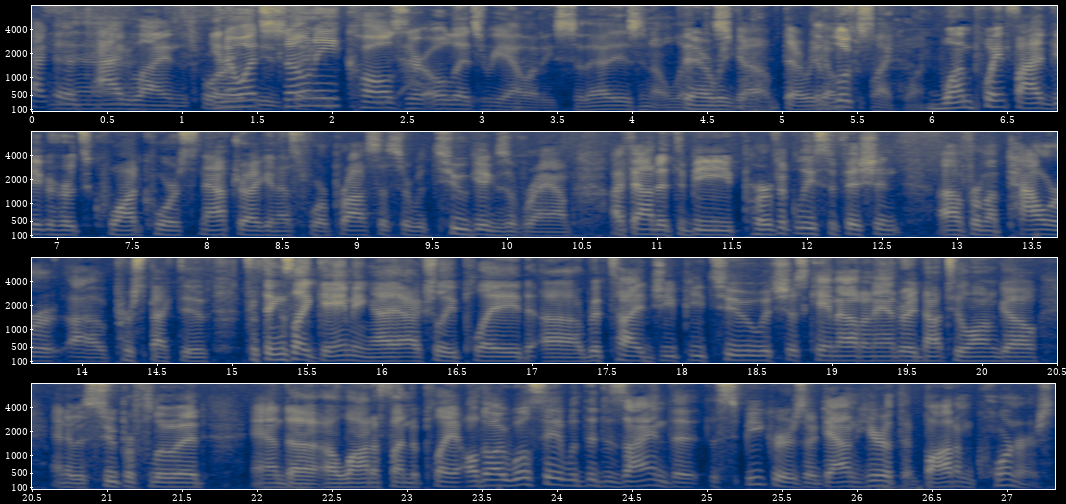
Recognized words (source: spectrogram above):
uh, Yeah. taglines for. You know what? Sony things. calls their OLEDs realities, so that is an OLED. There we display. go. There we it go. It looks like one. 1.5 gigahertz quad core Snapdragon S4 processor with 2 gigs of RAM. I found it to be perfectly sufficient uh, from a power uh, perspective. For things like gaming, I actually played uh, Riptide GP2, which just came out on Android not too long ago, and it was super fluid and uh, a lot of fun to play. Although I will say with the design, the, the speakers are down here at the bottom corners.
